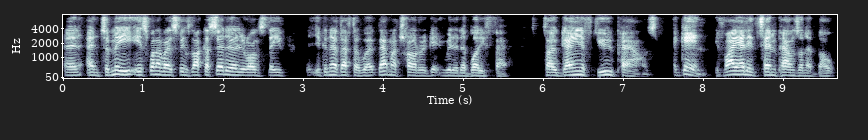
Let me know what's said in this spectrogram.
And and to me, it's one of those things. Like I said earlier on, Steve, that you're going to have to work that much harder at getting rid of the body fat. So gain a few pounds. Again, if I added ten pounds on a bulk,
